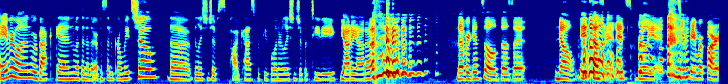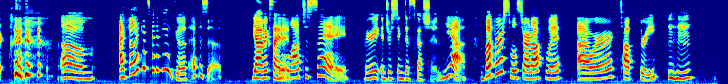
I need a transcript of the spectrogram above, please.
Hey everyone, we're back again with another episode of Girl Meets Show, the relationships podcast for people in a relationship with TV, yada yada. Never gets old, does it? no, it doesn't. It's brilliant. It's your favorite part. Um, I feel like it's gonna be a good episode. yeah, I'm excited. a lot to say. Very interesting discussion. Yeah, but first we'll start off with our top three. Mm-hmm.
